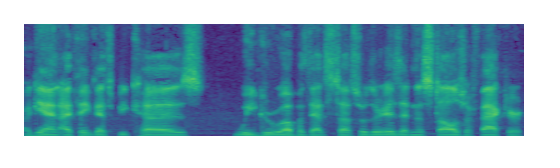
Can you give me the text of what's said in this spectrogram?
again I think that's because we grew up with that stuff, so there is that nostalgia factor.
